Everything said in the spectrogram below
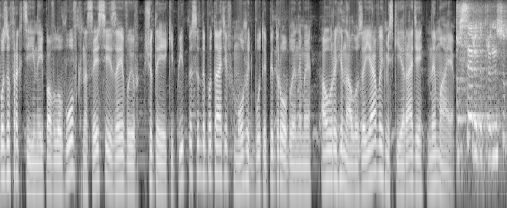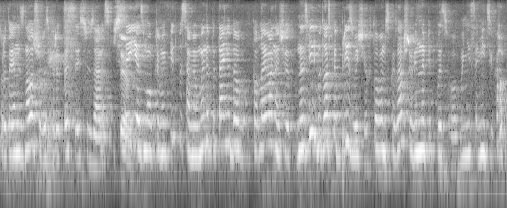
Позафракційний Павло Вовк на сесії заявив, що деякі підписи депутатів можуть бути підробленими, а оригіналу заяви в міській раді немає. В середу принесу, проте я не знала, що ви зберете сесію зараз. Все є з мокрими підписами. У мене питання до Павла Івановича. Назвіть, будь ласка, прізвище. Хто вам сказав, що він не підписував? Мені самі цікаво.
